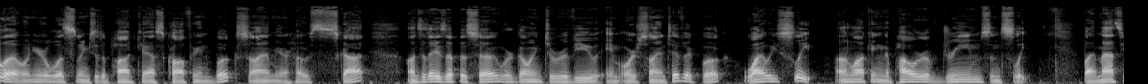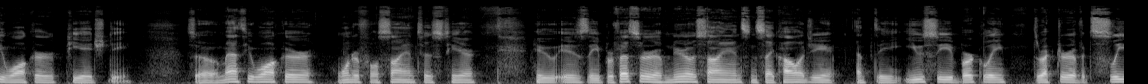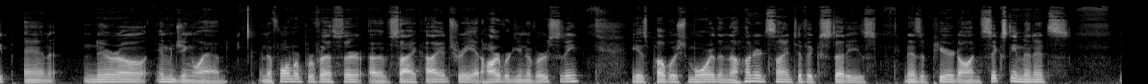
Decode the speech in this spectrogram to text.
Hello, and you're listening to the podcast Coffee and Books. I am your host, Scott. On today's episode, we're going to review a more scientific book, Why We Sleep Unlocking the Power of Dreams and Sleep, by Matthew Walker, PhD. So, Matthew Walker, wonderful scientist here, who is the professor of neuroscience and psychology at the UC Berkeley, director of its sleep and neuroimaging lab, and a former professor of psychiatry at Harvard University he has published more than 100 scientific studies and has appeared on 60 Minutes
